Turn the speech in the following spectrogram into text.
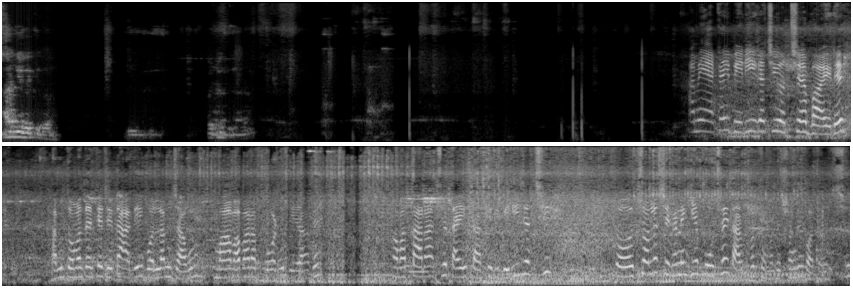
সাজিয়ে আমি একাই বেরিয়ে গেছি হচ্ছে বাইরে আমি তোমাদেরকে যেটা আগেই বললাম যাব মা বাবারা পরে বেরাবে আমার তারা আছে তাই তাড়াতাড়ি বেরিয়ে যাচ্ছি তো চলো সেখানে গিয়ে পৌঁছাই তারপর তোমাদের সঙ্গে কথা হচ্ছে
